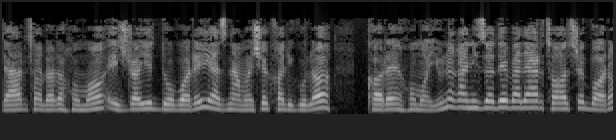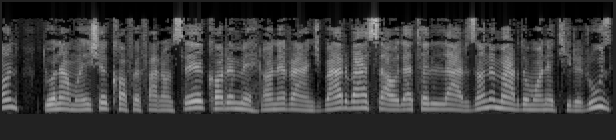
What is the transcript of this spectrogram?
در تالار هما اجرای دوباره از نمایش کالیگولا کار همایون غنیزاده و در تئاتر باران دو نمایش کافه فرانسه کار مهران رنجبر و سعادت لرزان مردمان تیر روز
